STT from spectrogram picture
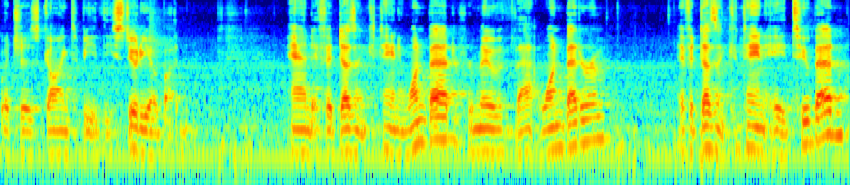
which is going to be the studio button. And if it doesn't contain a one bed, remove that one bedroom. If it doesn't contain a two bed,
